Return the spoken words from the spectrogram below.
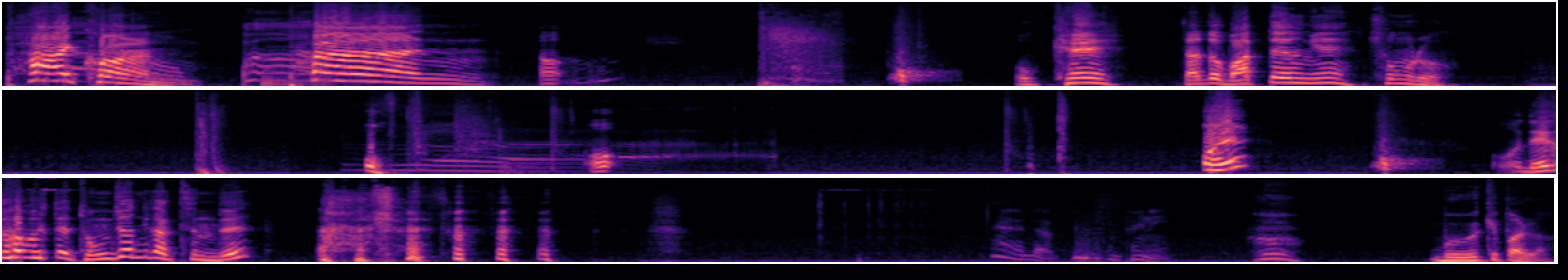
파이콘! 판! 어? 오케이. 나도 맞대응해, 총으로. 어? 어? 에? 어, 내가 볼 때 동전 같은데? Hey, look, a penny. 뭐왜 이렇게 빨라?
